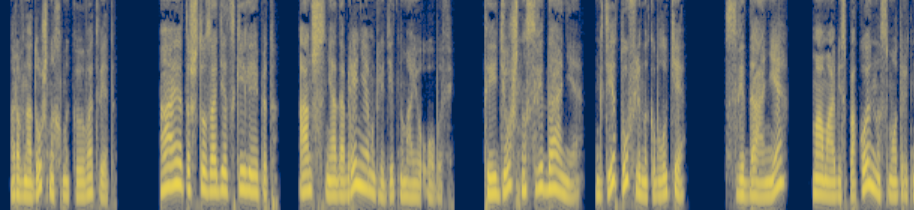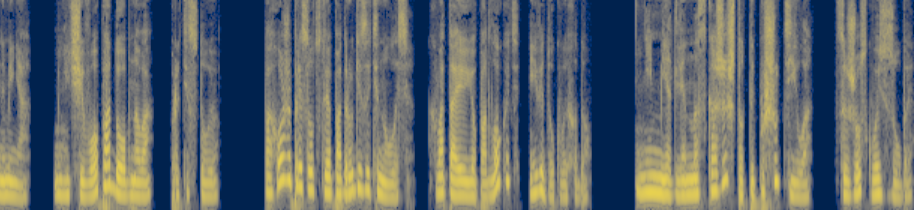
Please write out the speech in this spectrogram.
— равнодушно хмыкаю в ответ. «А это что за детский лепет?» Анж с неодобрением глядит на мою обувь. Ты идешь на свидание. Где туфли на каблуке? Свидание? Мама обеспокоенно смотрит на меня. Ничего подобного, протестую. Похоже, присутствие подруги затянулось. Хватаю ее под локоть и веду к выходу. Немедленно скажи, что ты пошутила, цежу сквозь зубы.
